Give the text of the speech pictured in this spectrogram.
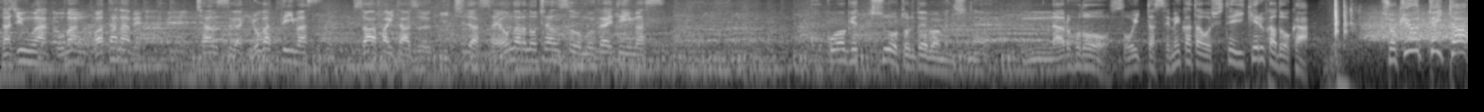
打順は5番渡辺チャンスが広がっています。さあファイターズ一打サヨナラのチャンスを迎えています。ここはゲッツーを取りたい場面ですね。うんなるほど。そういった攻め方をしていけるかどうか。初球打っていった。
